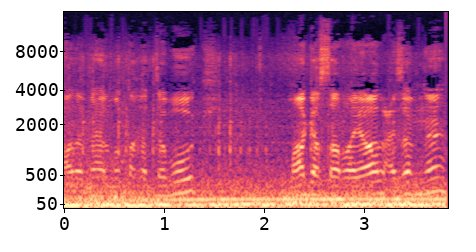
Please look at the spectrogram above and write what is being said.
هذا من أهل منطقة تبوك ما قصر ريال عزمنا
